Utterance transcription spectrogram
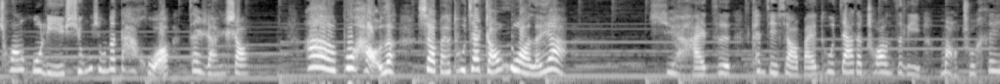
窗户里熊熊的大火在燃烧。啊，不好了！小白兔家着火了呀！雪孩子看见小白兔家的窗子里冒出黑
